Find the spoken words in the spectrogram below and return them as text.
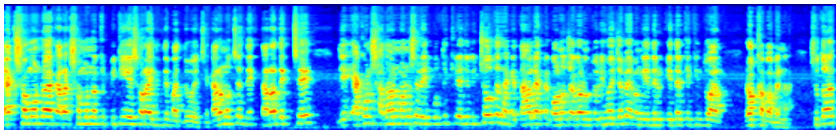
এক সমন্বয়ক আর এক সমন্বয়কে পিটিয়ে সরাই দিতে বাধ্য হয়েছে। কারণ হচ্ছে তারা দেখছে যে এখন সাধারণ মানুষের এই প্রতিক্রিয়া যদি চলতে থাকে তাহলে একটা গণজাগরণ তৈরি হয়ে যাবে এবং এদের এদেরকে কিন্তু আর রক্ষা পাবে না। সুতরাং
